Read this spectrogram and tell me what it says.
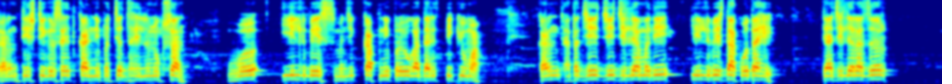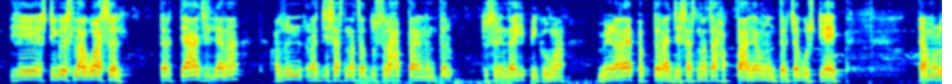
कारण ते स्टिगर्स आहेत काढणी पश्चात झालेलं नुकसान व इल्ड बेस म्हणजे कापणी प्रयोग आधारित पीक विमा. कारण आता जे जे जिल्ह्यामध्ये इल्ड बेस दाखवत आहे त्या जिल्ह्याला जर हे स्टिगर्स लागू असेल तर त्या जिल्ह्यांना अजून राज्य शासनाचा दुसरा हप्ता आल्यानंतर दुसऱ्यांदाही पीक विमा मिळणार आहे. फक्त राज्य शासनाचा हप्ता आल्यानंतरच्या गोष्टी आहेत. त्यामुळं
